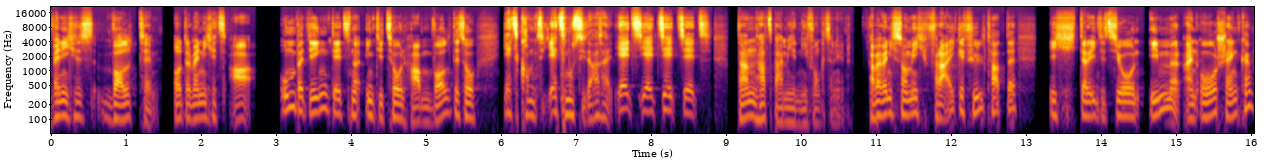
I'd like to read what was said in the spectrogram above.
wenn ich es wollte oder wenn ich jetzt unbedingt jetzt eine Intuition haben wollte, so jetzt kommt sie, jetzt muss sie da sein, jetzt, jetzt, jetzt, jetzt, dann hat es bei mir nie funktioniert. Aber wenn ich so mich frei gefühlt hatte, ich der Intuition immer ein Ohr schenke,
